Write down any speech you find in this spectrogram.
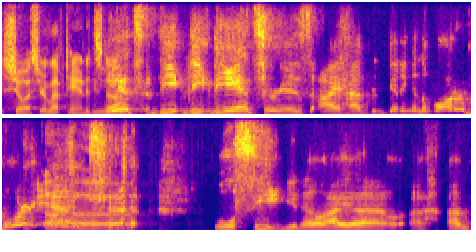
Show us your left-handed the stuff. answer, the, the the answer is I have been getting in the water more, and Oh. we'll see. You know, I uh, I'm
